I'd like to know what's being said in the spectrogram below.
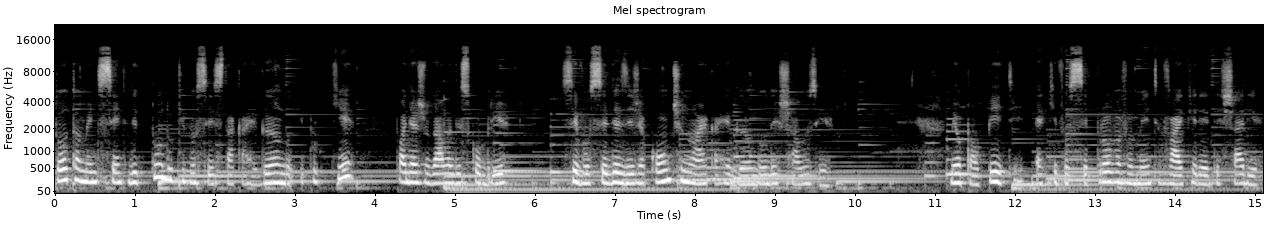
totalmente ciente de tudo o que você está carregando e por que pode ajudá-la a descobrir se você deseja continuar carregando ou deixá-los ir. Meu palpite é que você provavelmente vai querer deixar ir.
